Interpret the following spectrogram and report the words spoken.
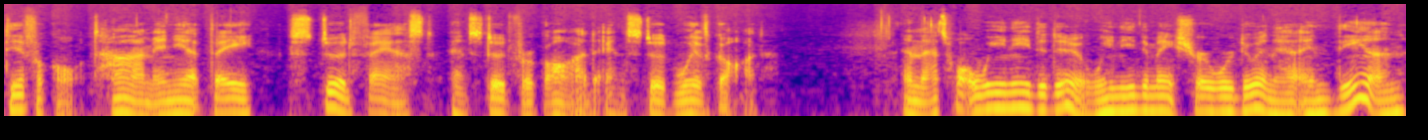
difficult time, and yet they stood fast and stood for God and stood with God. And that's what we need to do. We need to make sure we're doing that. And then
